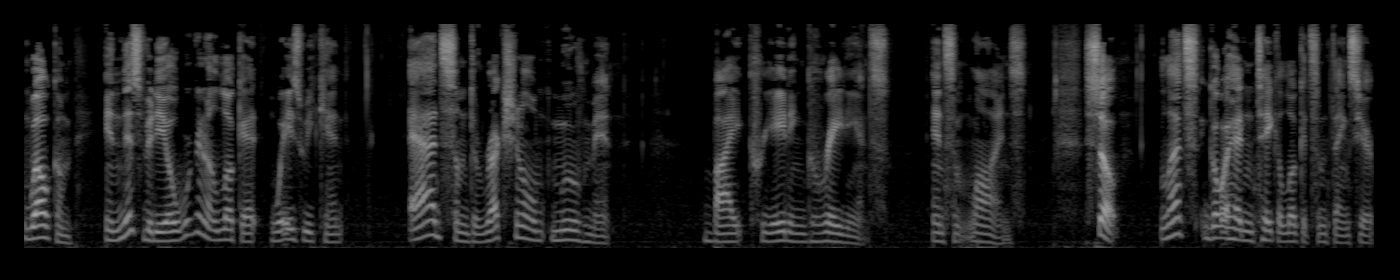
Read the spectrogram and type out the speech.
Welcome. In this video we're going to look at ways we can add some directional movement by creating gradients and some lines. So let's go ahead and take a look at some things here.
